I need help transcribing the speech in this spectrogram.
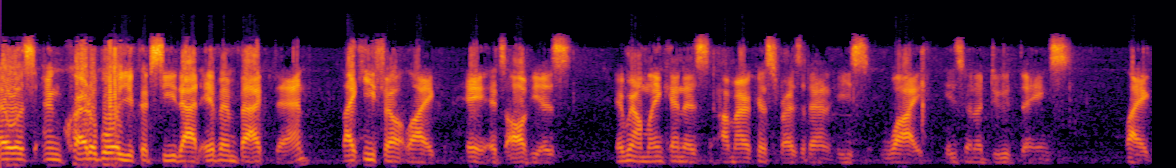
it was incredible. You could see that even back then, like he felt like, hey, it's obvious. Abraham Lincoln is America's president. He's white. He's going to do things like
